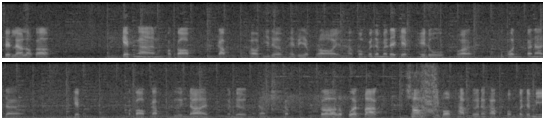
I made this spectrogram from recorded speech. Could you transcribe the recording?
เสร็จแล้วเราก็เก็บงานประกอบกับเข้าที่เดิมให้เรียบร้อยนะครับ ผมก็จะไม่ได้เก็บให้ดูเพราะว่าทุกคนก็น่าจะเก็บประกอบกับคืนได้เหมือนเดิมนะครับครับ ก็รบกวนฝากช่อง e p o ขับด้วยนะครับ ผมก็จะมี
